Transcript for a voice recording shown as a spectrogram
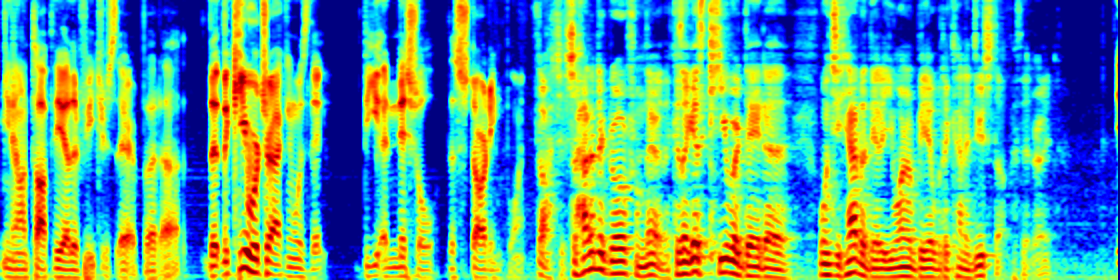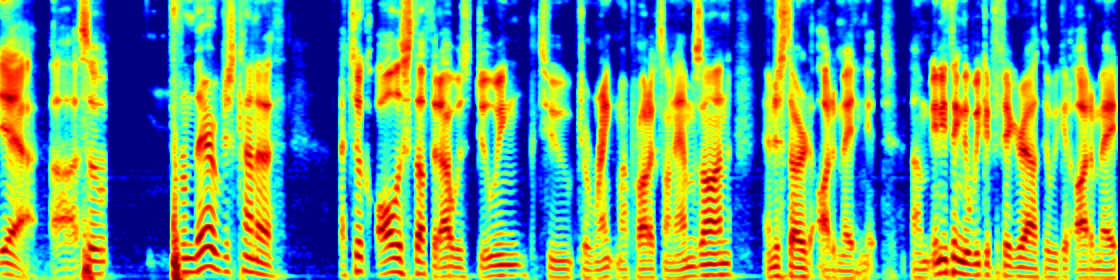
you know, on top of the other features there. But uh, the the keyword tracking was the the initial, the starting point. Gotcha. So how did it grow from there? Because I guess keyword data, once you have the data, you want to be able to kind of do stuff with it, right? Yeah. Uh, so from there, just kind of, I took all the stuff that I was doing to to rank my products on Amazon and just started automating it. Um, anything that we could figure out that we could automate,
